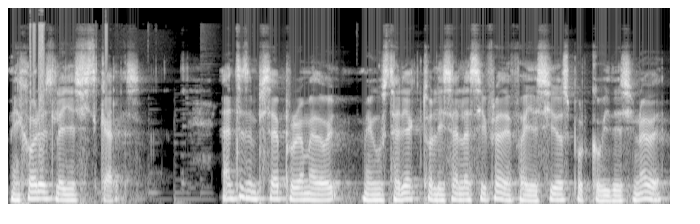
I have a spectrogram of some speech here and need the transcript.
Mejores leyes fiscales. Antes de empezar el programa de hoy, me gustaría actualizar la cifra de fallecidos por COVID-19,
